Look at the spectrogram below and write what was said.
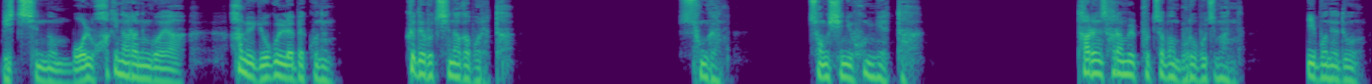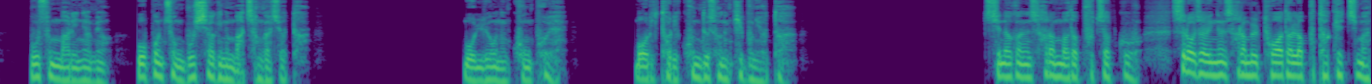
미친놈 뭘 확인하라는 거야 하며 욕을 내뱉고는 그대로 지나가 버렸다. 순간 정신이 혼미했다. 다른 사람을 붙잡아 물어보지만 이번에도 무슨 말이냐며 못 본 척 무시하기는 마찬가지였다. 몰려오는 공포에 머리털이 곤두서는 기분이었다. 지나가는 사람마다 붙잡고 쓰러져 있는 사람을 도와달라 부탁했지만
